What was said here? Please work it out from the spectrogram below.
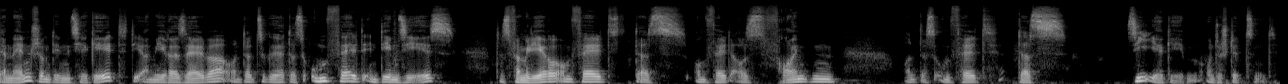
der Mensch, um den es hier geht, die Amira selber. Und dazu gehört das Umfeld, in dem sie ist, das familiäre Umfeld, das Umfeld aus Freunden und das Umfeld, das Sie ihr geben, unterstützend.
